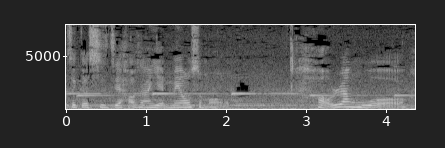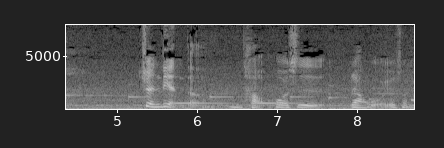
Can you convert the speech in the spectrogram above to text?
这个世界好像也没有什么好让我眷恋的，好，或者是让我有什么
